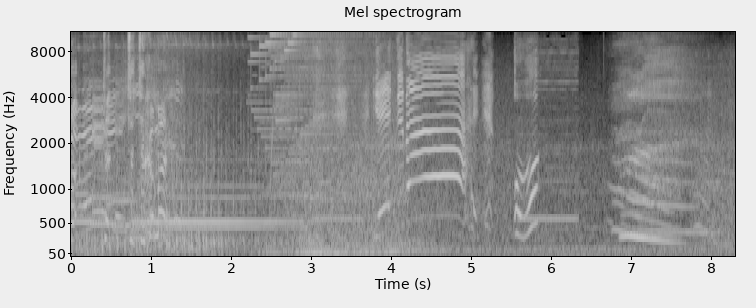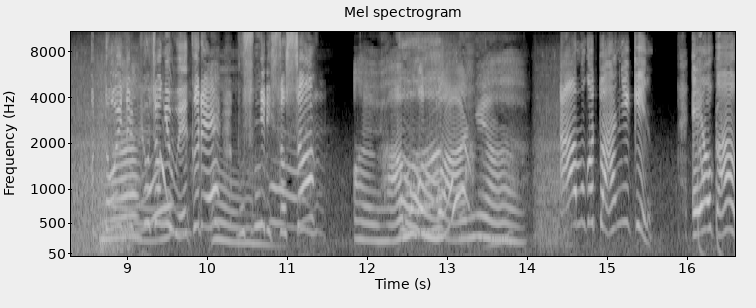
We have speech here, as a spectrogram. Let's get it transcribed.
아, 자, 자, 잠깐만. 얘들아! 어? 너희들 표정이 왜 그래? 무슨 일 있었어? 아무것도 아니야. 아무것도 아니긴. 에어가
